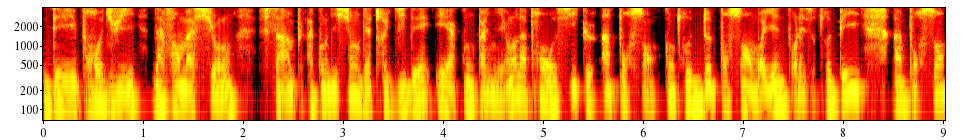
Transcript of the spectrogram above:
des produits d'information simples à condition d'être guidés et accompagnés. On apprend aussi que 1%, contre 2% en moyenne pour les autres pays, 1%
